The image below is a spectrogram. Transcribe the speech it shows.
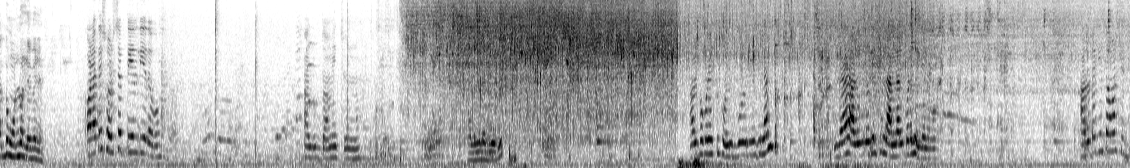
একদম অন্য লেভেলের কড়াতে সরষের তেল দিয়ে দেবো। আলুর দমের জন্য। আলুগুলো দিয়ে দিই। অল্প করে একটু হলুদ গুঁড়ো দিয়ে দিলাম। এবার আলুগুলোকে একটু লাল লাল করে ভেজে নেব। আলুটা কিন্তু আমার সিদ্ধ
